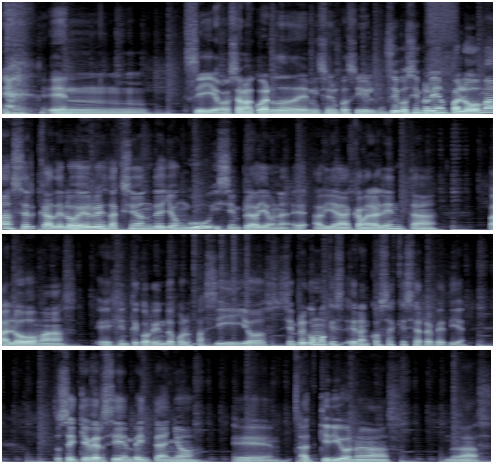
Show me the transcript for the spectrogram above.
en... Sí, o sea, me acuerdo de Misión Imposible. sí pues siempre habían palomas cerca de los héroes de acción de Jong-Gu y siempre había una eh, había cámara lenta palomas eh, gente corriendo por los pasillos siempre como que eran cosas que se repetían entonces hay que ver si en 20 años eh, adquirió nuevas, nuevas,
